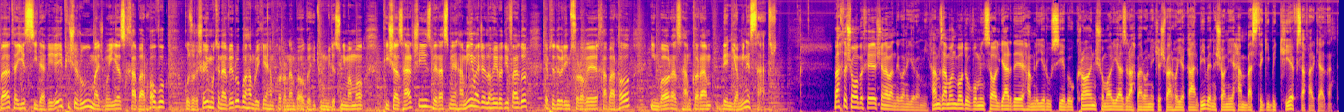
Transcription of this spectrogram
و تا یه سی دقیقه پیش رو مجموعی از خبرها و گزارش های متنوع رو با همراهی همکارانم به آگاهیتون میرسونیم. اما پیش از هر چیز به رسم همه مجله های رادیو فردا ابتدا بریم سراغ خبرها. این بار از همکارم بنیامین صدر. وقت شما بخیر شنوندگان گرامی. همزمان با دومین سالگرد حمله روسیه به اوکراین شماری از رهبران کشورهای غربی به نشانه همبستگی به کیف سفر کردند.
